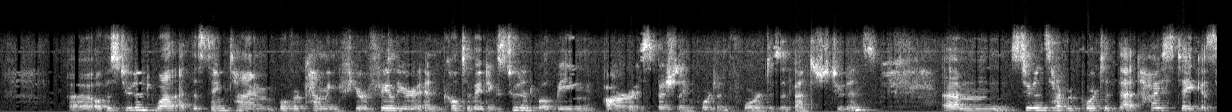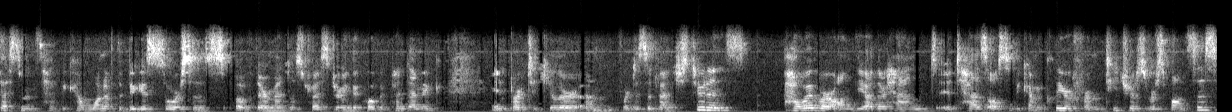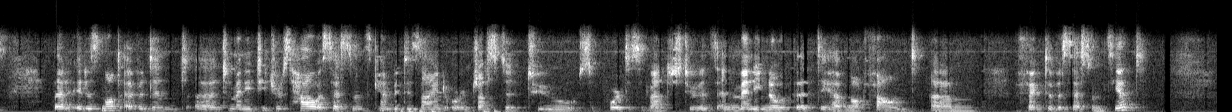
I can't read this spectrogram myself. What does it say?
uh, of a student while at the same time overcoming fear of failure and cultivating student well-being are especially important for disadvantaged students. Um, students have reported that high-stake assessments have become one of the biggest sources of their mental stress during the COVID pandemic, in particular um, for disadvantaged students. However, on the other hand, it has also become clear from teachers' responses that it is not evident uh, to many teachers how assessments can be designed or adjusted to support disadvantaged students, and many note that they have not found um, effective assessments yet.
